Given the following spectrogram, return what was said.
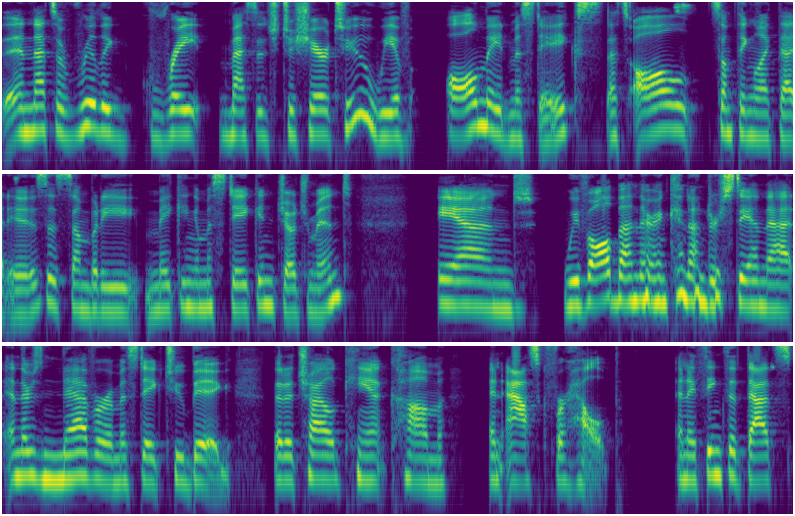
and that's a really great message to share too we have all made mistakes. That's all something like that is, is somebody making a mistake in judgment. And we've all been there and can understand that. And there's never a mistake too big that a child can't come and ask for help. And I think that that's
